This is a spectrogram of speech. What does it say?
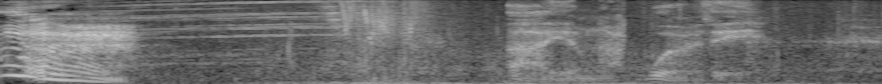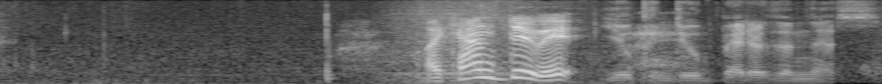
I am not worthy. I can do it. You can do better than this.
